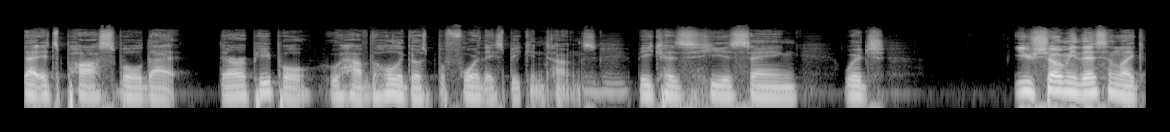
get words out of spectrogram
that it's possible that there are people who have the Holy Ghost before they speak in tongues, mm-hmm. because he is saying, which you show me this and like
